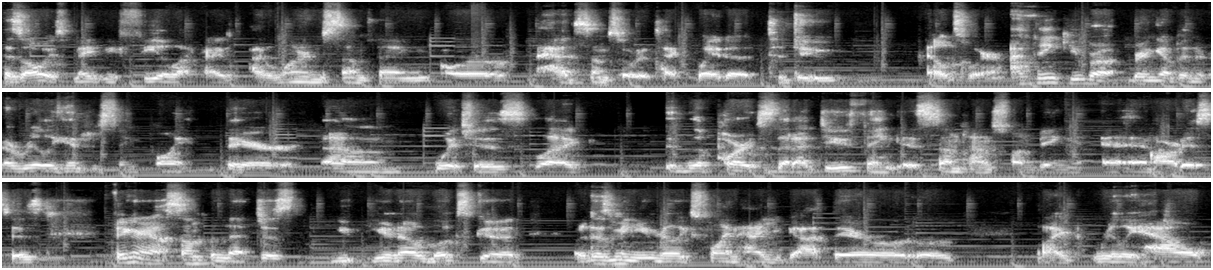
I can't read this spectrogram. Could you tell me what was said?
has always made me feel like I, I learned something or had some sort of takeaway to, to do elsewhere. I think you brought, bring up a really interesting point there, um, which is like the parts that I do think is sometimes fun being an artist is figuring out something that just you, you know looks good, but it doesn't mean you can really explain how you got there or, or like really how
